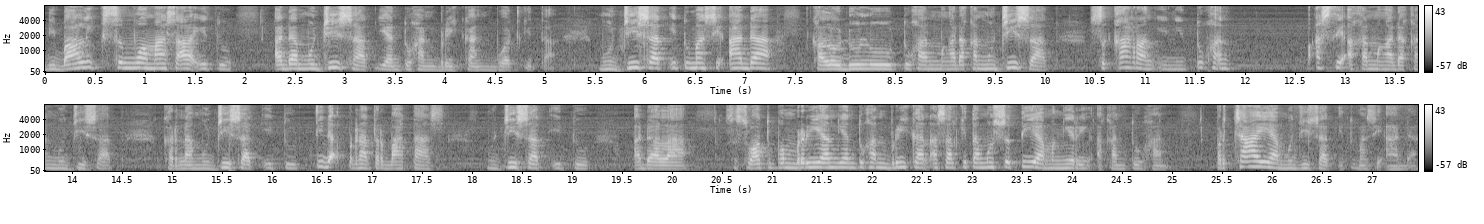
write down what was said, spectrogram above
di balik semua masalah itu ada mujizat yang Tuhan berikan buat kita. Mujizat itu masih ada. Kalau dulu Tuhan mengadakan mujizat, sekarang ini Tuhan pasti akan mengadakan mujizat. Karena mujizat itu tidak pernah terbatas. Mujizat itu adalah sesuatu pemberian yang Tuhan berikan asal kita mau setia mengiring akan Tuhan. Percaya mujizat itu masih ada.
